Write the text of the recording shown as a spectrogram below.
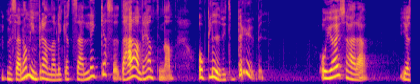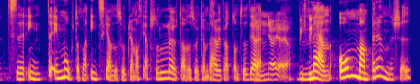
Men sen har min bränna lyckats så lägga sig. Det här har aldrig hänt innan. Och blivit brun. Och jag är så här, jag säger inte emot att man inte ska använda solkräm. Man ska absolut använda solkräm. Det här har vi pratat om tidigare. Mm, ja, ja, ja. Viktigt. Men om man bränner sig,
